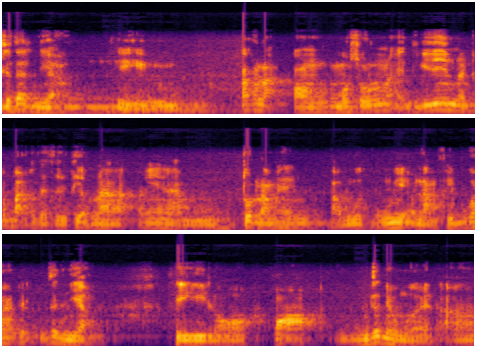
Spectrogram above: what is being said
chết rất nhiều. Thì các loại còn một số loại thì nên là các bạn có thể giới thiệu là anh làm tốt lắm hay ông công nghiệp làm Facebook ad đấy rất nhiều. Thì nó họ rất nhiều người đã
